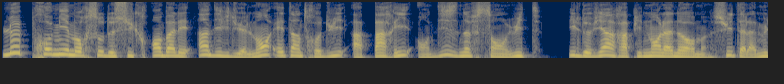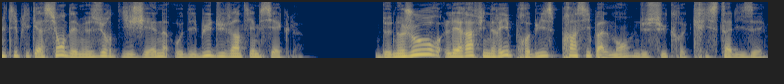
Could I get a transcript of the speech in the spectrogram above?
Le premier morceau de sucre emballé individuellement est introduit à Paris en 1908. Il devient rapidement la norme, suite à la multiplication des mesures d'hygiène au début du XXe siècle. De nos jours, les raffineries produisent principalement du sucre cristallisé.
